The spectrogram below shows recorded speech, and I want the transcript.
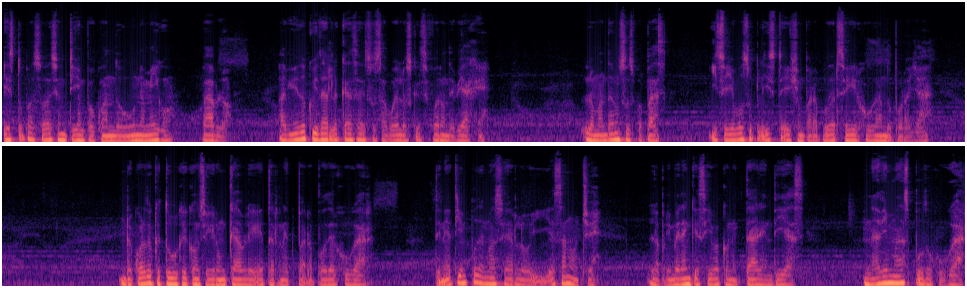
esto pasó hace un tiempo cuando un amigo, Pablo, había ido a cuidar la casa de sus abuelos que se fueron de viaje. Lo mandaron sus papás y se llevó su PlayStation para poder seguir jugando por allá. Recuerdo que tuvo que conseguir un cable Ethernet para poder jugar. Tenía tiempo de no hacerlo y esa noche, la primera en que se iba a conectar en días, nadie más pudo jugar.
